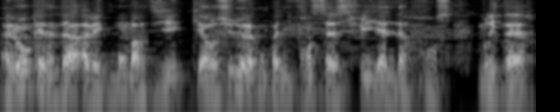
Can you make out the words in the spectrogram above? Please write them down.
Allons au Canada avec Bombardier qui a reçu de la compagnie française filiale d'Air France Britair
